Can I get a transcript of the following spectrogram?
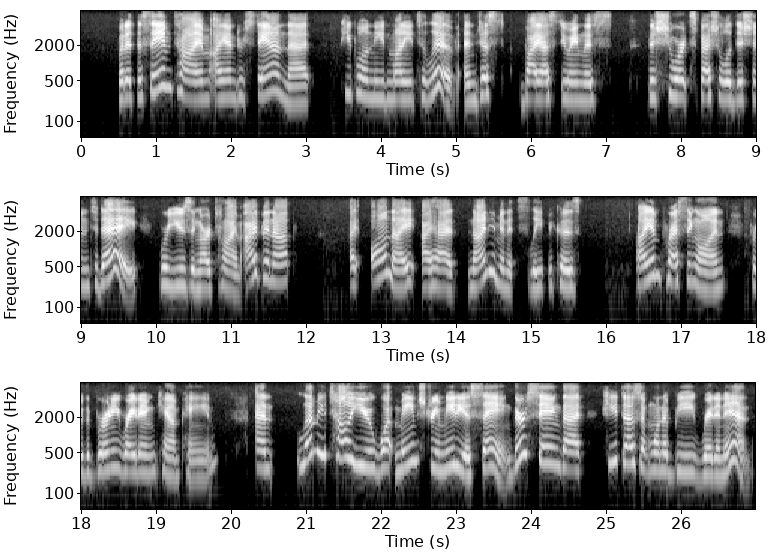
But at the same time, I understand that people need money to live, and just by us doing this this short special edition today, we're using our time. I've been up I, all night. I had 90 minutes sleep because I am pressing on for the Bernie writing campaign. And let me tell you what mainstream media is saying. They're saying that he doesn't want to be written in.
